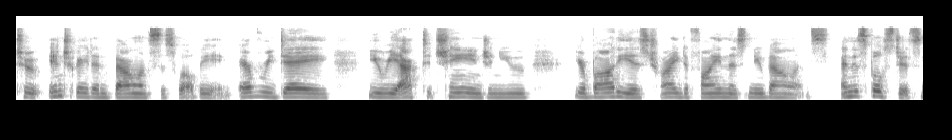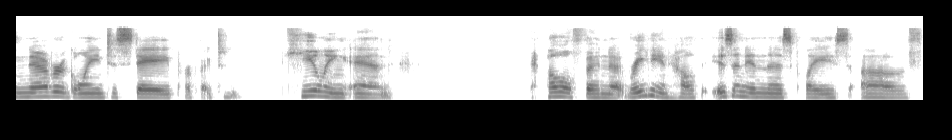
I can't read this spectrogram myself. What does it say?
to integrate and balance this well-being. Every day you react to change and you your body is trying to find this new balance. And it's supposed to it's never going to stay perfect. Healing and health and uh, radiant health isn't in this place of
